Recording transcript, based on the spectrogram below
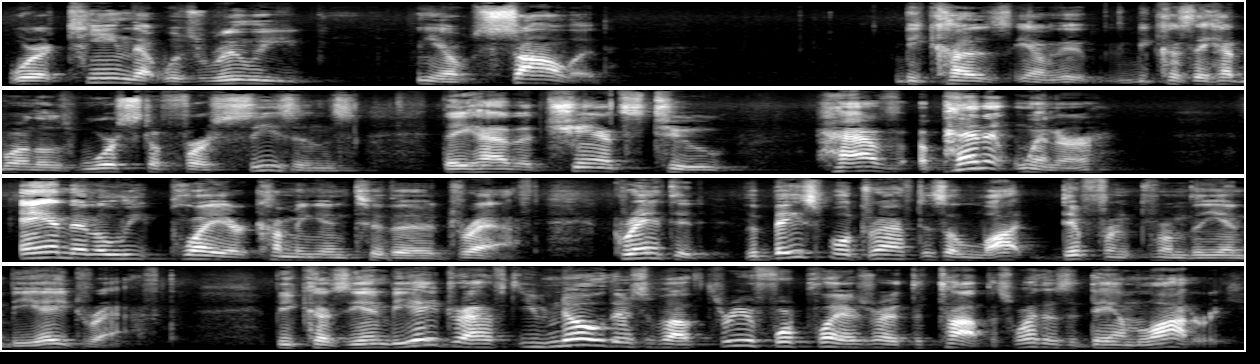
where a team that was really, you know, solid because, you know, because they had one of those worst of first seasons, they had a chance to have a pennant winner and an elite player coming into the draft. Granted, the baseball draft is a lot different from the NBA draft because the NBA draft, you know, there's about three or four players right at the top. That's why there's a damn lottery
